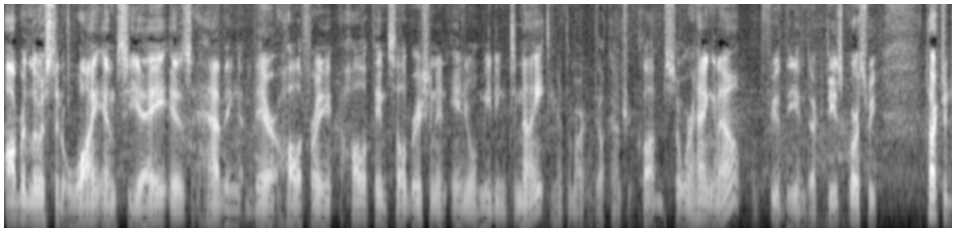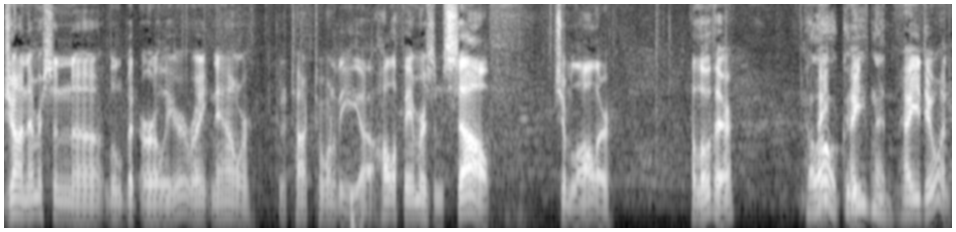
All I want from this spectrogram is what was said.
Auburn Lewiston YMCA is having their Hall of, Fame, Hall of Fame celebration and annual meeting tonight here at the Martindale Country Club. So we're hanging out with a few of the inductees. Of course, we talked to John Emerson uh, a little bit earlier. Right now, we're going to talk to one of the uh, Hall of Famers himself, Jim Lawler. Hello there. Hello, How- good how- evening. How you doing?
